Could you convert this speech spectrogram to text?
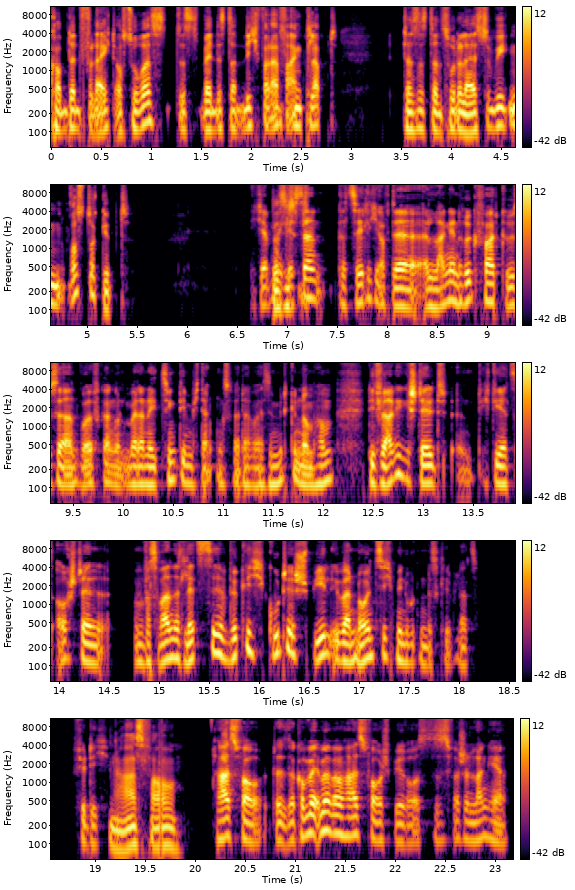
kommt dann vielleicht auch sowas, dass wenn es dann nicht von Anfang an klappt, dass es dann so eine Leistung gegen Rostock gibt. Ich habe mir gestern tatsächlich auf der langen Rückfahrt, Grüße an Wolfgang und Melanie Zink, die mich dankenswerterweise mitgenommen haben, die Frage gestellt, die ich dir jetzt auch stelle, was war denn das letzte wirklich gute Spiel über 90 Minuten des Kleeblatts für dich? HSV. HSV, da, da kommen wir immer beim HSV-Spiel raus, das war schon lang her.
